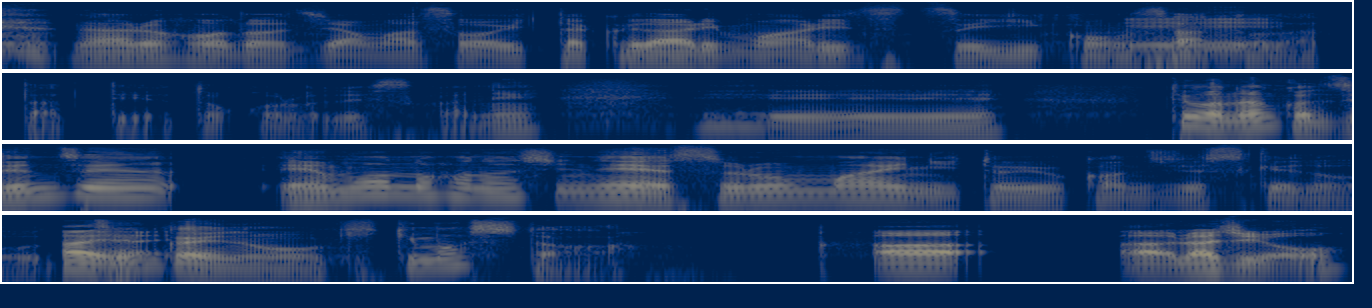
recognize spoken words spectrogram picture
なるほど。じゃあまあそういったくだりもありつついいコンサートだったっていうところですかね。えー、てかなんか全然 M1 の話ね、する前にという感じですけど、はいはい前回の聞きました？あ、あラジオ？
